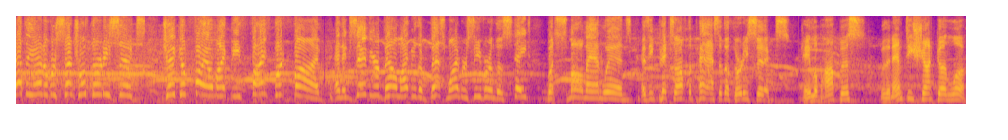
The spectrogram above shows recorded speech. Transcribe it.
at the Andover Central 36. Jacob File might be five foot five, and Xavier Bell might be the best wide receiver in the state, but small man wins as he picks off the pass at the 36. Caleb Hoppus with an empty shotgun look.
